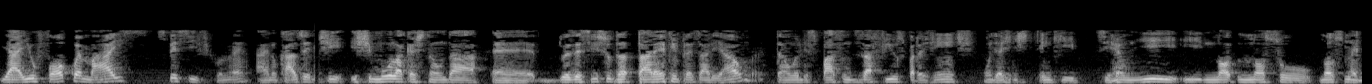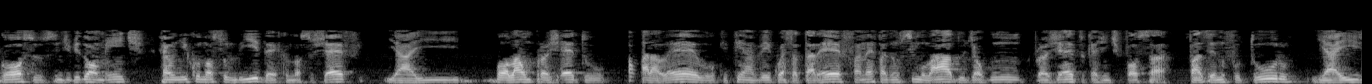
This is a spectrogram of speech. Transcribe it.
E aí o foco é mais específico, né? Aí no caso ele estimula a questão da, é, do exercício da tarefa empresarial, né? então eles passam desafios para a gente, onde a gente tem que se reunir e no, nosso nossos negócios individualmente reunir com o nosso líder, com o nosso chefe e aí bolar um projeto paralelo que tem a ver com essa tarefa, né? Fazer um simulado de algum projeto que a gente possa fazer no futuro e aí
